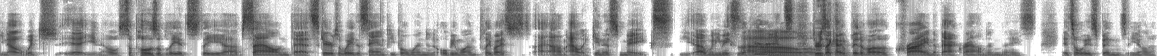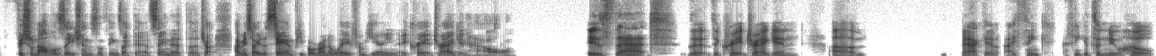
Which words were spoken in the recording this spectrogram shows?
you know which uh, you know supposedly it's the uh, sound that scares away the sand people when obi-wan played by um, alec guinness makes uh, when he makes his appearance Oh. there's like a bit of a cry in the background and it's it's always been you know official novelizations and things like that saying that the i mean sorry the sand people run away from hearing a krayt dragon howl is that the the krayt dragon um back in i think i think it's a new hope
